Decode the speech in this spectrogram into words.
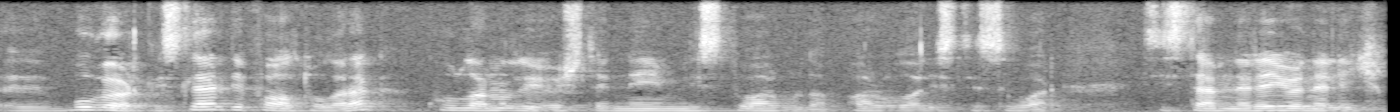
e, bu word listler default olarak kullanılıyor. İşte name list var burada, parola listesi var. Sistemlere yönelik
